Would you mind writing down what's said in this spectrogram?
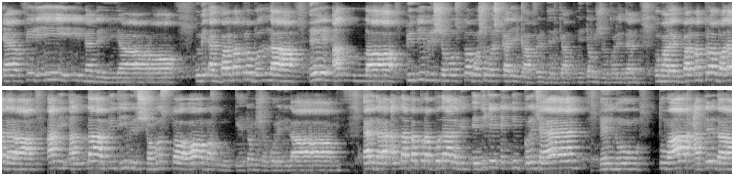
কাফিরিন তুমি একবার মাত্র বললা, হে আল্লাহ, পৃথিবীর সমস্ত বসবাসকারী কাফেরদেরকে আপনি ধ্বংস করে দেন। তোমার একবার মাত্র বলা দ্বারা আমি আল্লাহ পৃথিবীর সমস্ত মাখলুককে ধ্বংস করে দিলাম। এর দ্বারা আল্লাহ পাক রব্বুল আলামিন এদিকে ইঙ্গিত করেছেন, হে নূহ তোমার হাতের দ্বারা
